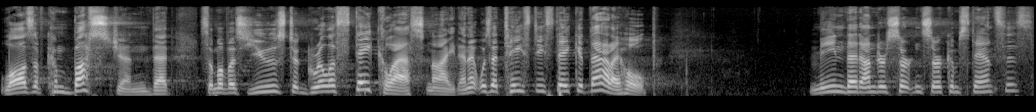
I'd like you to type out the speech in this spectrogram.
laws of combustion that some of us used to grill a steak last night, and it was a tasty steak at that, I hope, mean that under certain circumstances,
